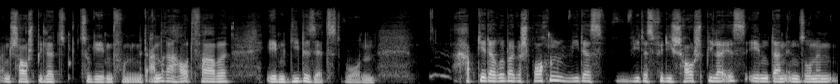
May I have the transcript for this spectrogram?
an Schauspieler zu geben von mit anderer Hautfarbe, eben die besetzt wurden. Habt ihr darüber gesprochen, wie das, wie das für die Schauspieler ist, eben dann in so einem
